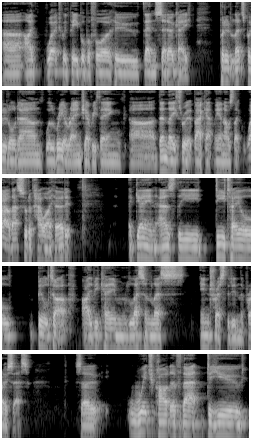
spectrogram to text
Uh, I've worked with people before who then said, okay, put it, let's put it all down. We'll rearrange everything. Uh, then they threw it back at me, and I was like, wow, that's sort of how I heard it. Again, as the detail built up, I became less and less interested in the process. So, which part of that do you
